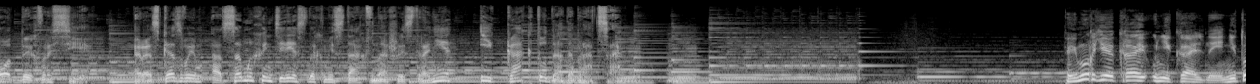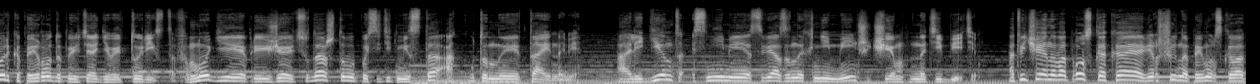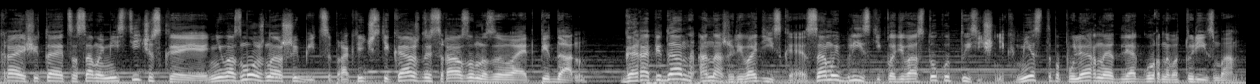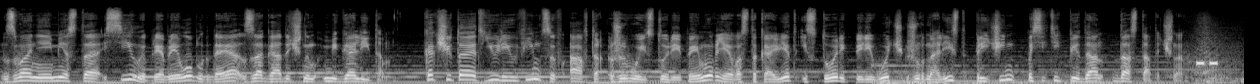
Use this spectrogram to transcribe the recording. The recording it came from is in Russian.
Отдых в России. Рассказываем о самых интересных местах в нашей стране и как туда добраться. Приморье – край уникальный. Не только природа притягивает туристов. Многие приезжают сюда, чтобы посетить места, окутанные тайнами. А легенд с ними связанных не меньше, чем на Тибете. Отвечая на вопрос, какая вершина Приморского края считается самой мистической, невозможно ошибиться. Практически каждый сразу называет Педан. Гора Педан, она же Ливадийская, самый близкий к Владивостоку тысячник, место популярное для горного туризма. Звание места силы приобрело благодаря загадочным мегалитам. Как считает Юрий Уфимцев, автор «Живой истории Приморья», востоковед, историк, переводчик, журналист, причин посетить Педан достаточно.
